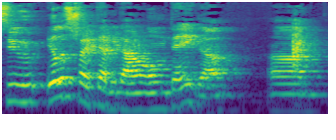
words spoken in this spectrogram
To illustrate that with our own data, um,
